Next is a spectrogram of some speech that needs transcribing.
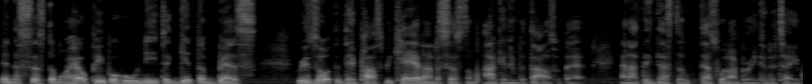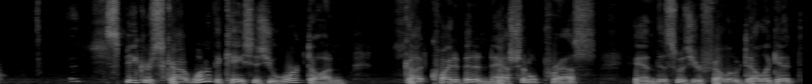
in the system, or help people who need to get the best result that they possibly can out of the system, I can empathize with that. And I think that's the that's what I bring to the table. Speaker Scott, one of the cases you worked on got quite a bit of national press, and this was your fellow delegate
